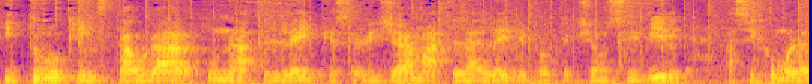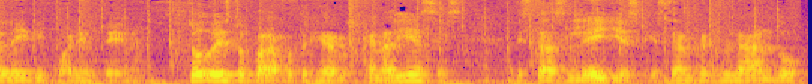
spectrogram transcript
y tuvo que instaurar una ley que se le llama la Ley de Protección Civil, así como la Ley de Cuarentena. Todo esto para proteger a los canadienses. Estas leyes que están regulando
